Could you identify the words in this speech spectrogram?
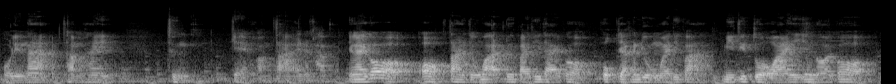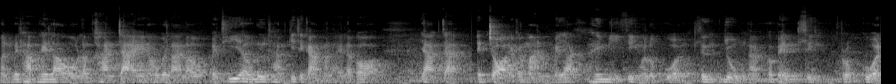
โอเลนาทำให้ถึงแก่ความตายนะครับ ยังไงก็ออกต่างจังหวัดหรือไปที่ใดก็พกยากันยุงไว้ดีกว่า มีติดตัวไว้อย่างน้อยก็มันไม่ทำให้เราลำคาญใจเนาะเวลาเราไปเที่ยวหรือทำกิจกรรมอะไรแล้วก็ อยากจะ enjoy กับมันไม่อยากให้มีสิ่งมารบกวน ซึ่งยุงครับก็เป็นสิ่งรบกวน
